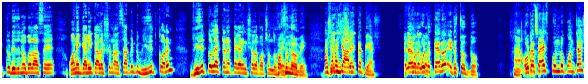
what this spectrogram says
একটু রিজনেবল আছে অনেক গাড়ি কালেকশন আছে আপনি একটু ভিজিট করেন। ভিজিট করলে একটা না একটা গাড়ি ইনশাল্লাহ পছন্দ পছন্দ হবে। পাশাপাশি আরেকটা পেঁয়াজ। এটা এটা ওটা তেরো এটা চোদ্দ। হ্যাঁ ওটা আচ্ছা। প্রাইস পনেরো পঞ্চাশ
